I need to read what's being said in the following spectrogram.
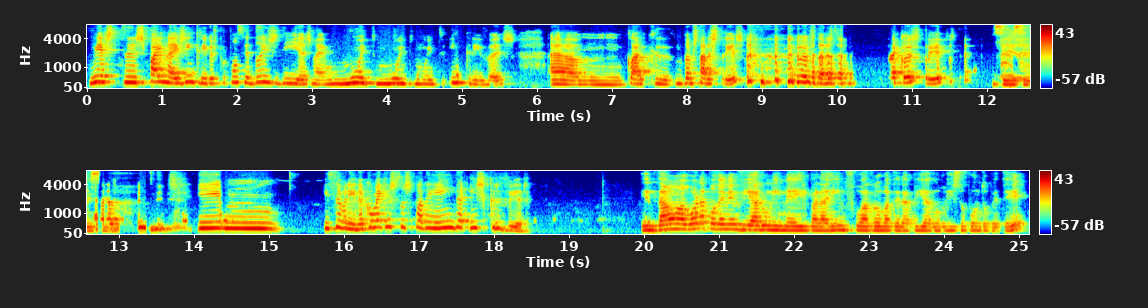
nestes painéis incríveis, porque vão ser dois dias, não é? Muito, muito, muito incríveis. Um, claro que vamos estar às três, vamos estar, às, estar com as três. Sim, sim, sim. Uh, e, hum, E Sabrina, como é que as pessoas podem ainda inscrever? Então, agora podem enviar um e-mail para info.terapiadoriso.pt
